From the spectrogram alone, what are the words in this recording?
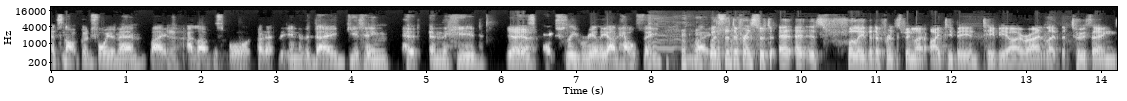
it's not good for you, man. Like Yeah. I love the sport, but at the end of the day, getting hit in the head Yeah, yeah. is actually really unhealthy. Like, What's the difference? bet- it- it- It's fully the difference between like ITB and TBI, right? Like the two things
